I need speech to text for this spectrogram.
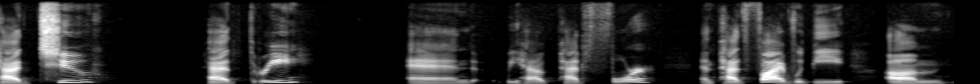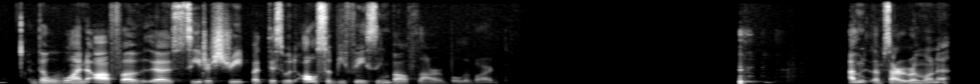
pad two, pad three, and we have pad four, and pad five would be um, the one off of uh, Cedar Street, but this would also be facing Bellflower Boulevard. I'm, I'm sorry, Ramona.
